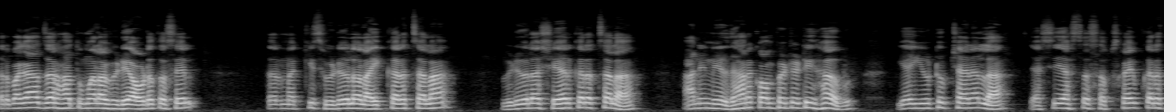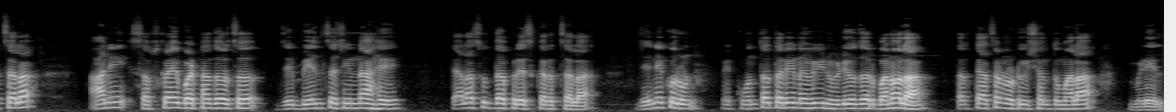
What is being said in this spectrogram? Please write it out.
तर बघा जर हा तुम्हाला व्हिडिओ आवडत असेल तर नक्कीच व्हिडिओला लाईक करत चला व्हिडिओला शेअर करत चला आणि निर्धार कॉम्पिटेटिव्ह हब या यूट्यूब चॅनलला जास्तीत जास्त सबस्क्राईब करत चला. आणि सबस्क्राईब बटनाजवळचं जे बेलचं चिन्ह आहे त्यालासुद्धा प्रेस करत चला. जेणेकरून मी कोणता तरी नवीन व्हिडिओ जर बनवला तर त्याचं नोटिफिकेशन तुम्हाला मिळेल.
